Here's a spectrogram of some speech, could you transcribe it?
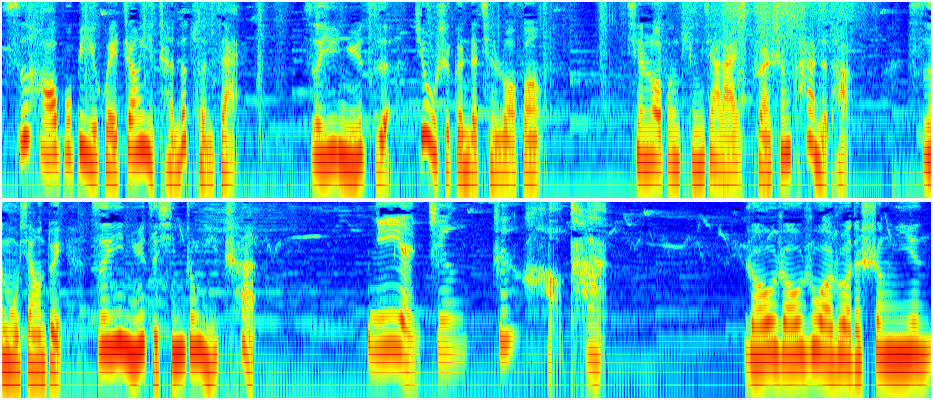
丝毫不避讳张逸晨的存在。紫衣女子就是跟着秦洛风。秦洛风停下来，转身看着她，四目相对。紫衣女子心中一颤：“你眼睛真好看。”柔柔弱弱的声音，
